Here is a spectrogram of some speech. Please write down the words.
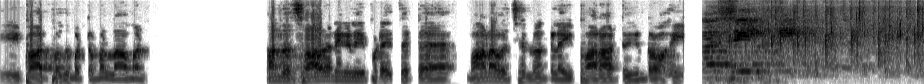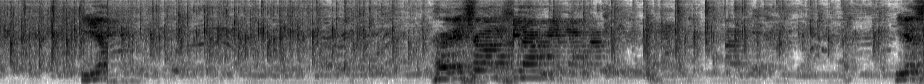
வாழ்க்கையை பார்ப்பது மட்டுமல்லாமல் அந்த சாதனைகளை படைத்திட்ட மாணவ செல்வங்களை பாராட்டுகின்ற வகை S.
